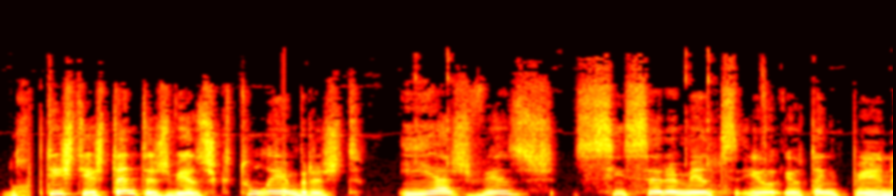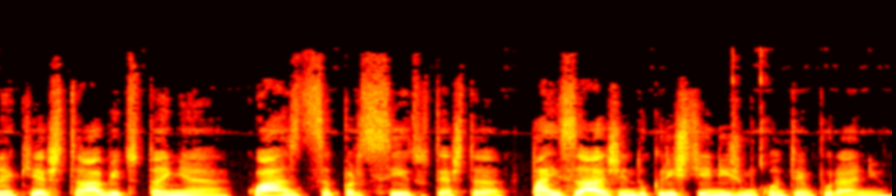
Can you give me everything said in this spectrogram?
repetiste-as tantas vezes que tu lembras-te. E às vezes, sinceramente, eu, eu tenho pena que este hábito tenha quase desaparecido desta paisagem do cristianismo contemporâneo.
